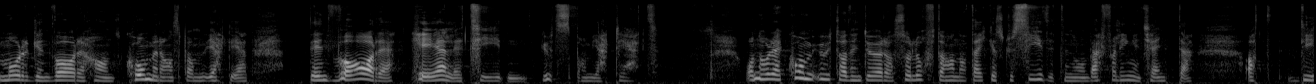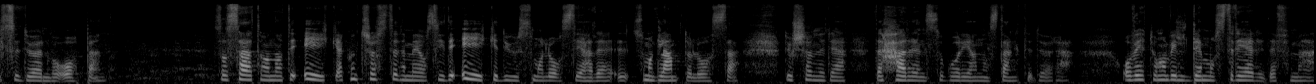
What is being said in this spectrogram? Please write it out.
morgen varer han, kommer hans barmhjertighet. Den varer hele tiden. Guds barmhjertighet. Og når jeg kom ut av den døra, så lovte han at jeg ikke skulle si det til noen. I hvert fall ingen kjente at disse dørene var åpne. Så sa jeg til han at det er ikke, jeg kan trøste deg med å si det er ikke du som har, låst, som har glemt å låse. Du skjønner Det det er Herren som går gjennom stengte dører. Og vet du, Han vil demonstrere det for meg.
